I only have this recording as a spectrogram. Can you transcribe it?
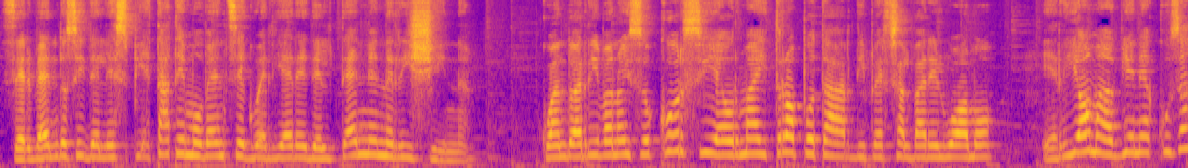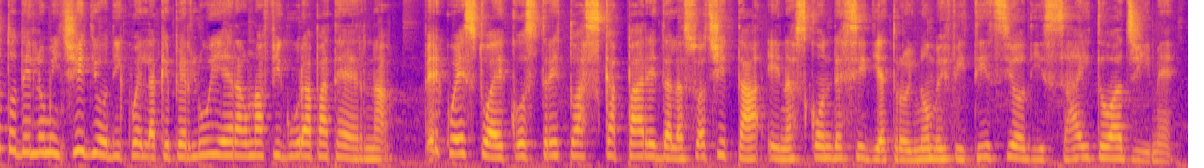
servendosi delle spietate movenze guerriere del Tennen Rishin. Quando arrivano i soccorsi è ormai troppo tardi per salvare l'uomo e Ryoma viene accusato dell'omicidio di quella che per lui era una figura paterna. Per questo è costretto a scappare dalla sua città e nascondersi dietro il nome fittizio di Saito Hajime.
